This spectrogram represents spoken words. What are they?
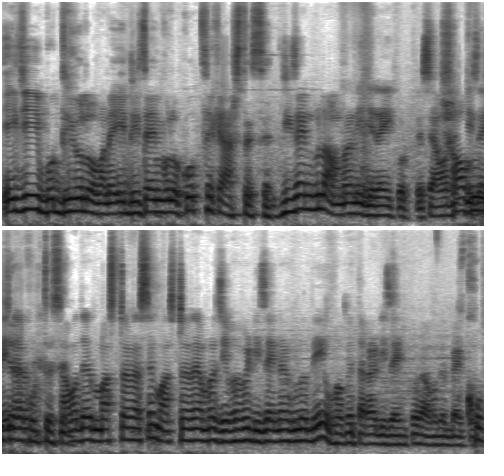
এই যে এই বুদ্ধিগুলো মানে এই ডিজাইনগুলো কোত্থেকে আসতেছে? ডিজাইনগুলো আমরা নিজেরাই করতেছি। আমাদের ডিজাইনার নিজেরা করতেছেন। আমাদের মাস্টার আছে মাস্টারে আমরা যেভাবে ডিজাইনারগুলো দিই ওভাবে তারা ডিজাইন করে আমাদের ব্যাগ খুব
